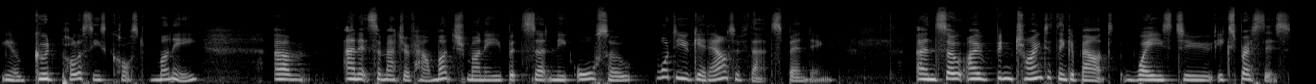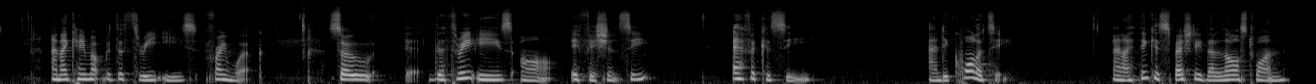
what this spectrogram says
you know, good policies cost money. Um, and it's a matter of how much money, but certainly also what do you get out of that spending? And so I've been trying to think about ways to express this. And I came up with the three E's framework. So the three E's are efficiency, efficacy, and equality. And I think, especially the last one,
